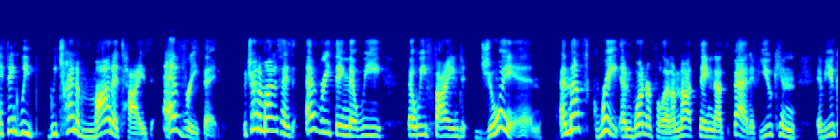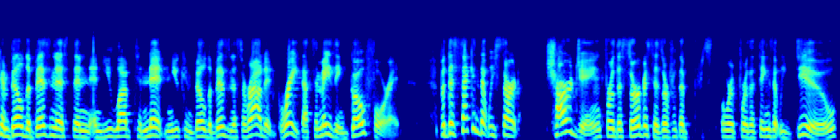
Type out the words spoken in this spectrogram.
I think we we try to monetize everything. We try to monetize everything that we that we find joy in and that's great and wonderful and i'm not saying that's bad. If you can if you can build a business and and you love to knit and you can build a business around it great that's amazing go for it. But the second that we start charging for the services or for the or for the things that we do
